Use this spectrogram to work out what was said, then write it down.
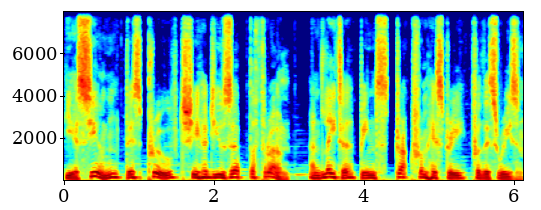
he assumed this proved she had usurped the throne and later been struck from history for this reason.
